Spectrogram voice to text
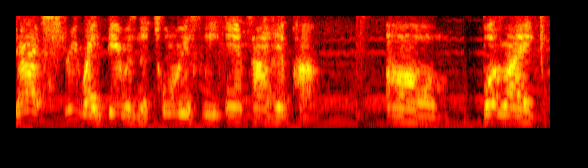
that street right there is notoriously anti hip hop. Um, but like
